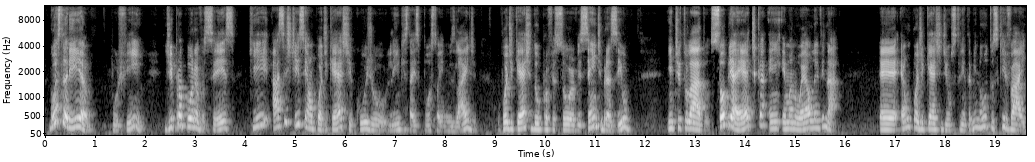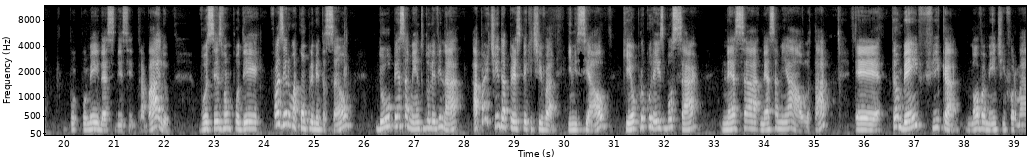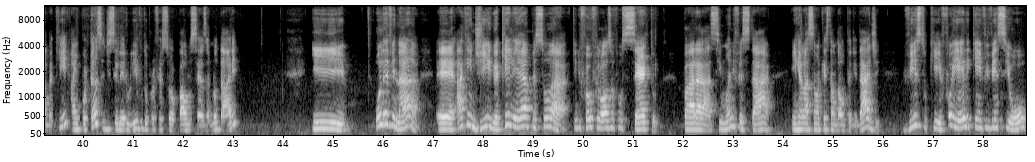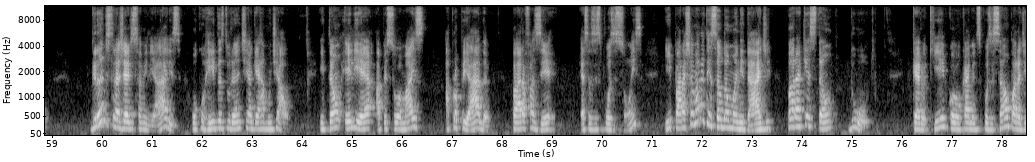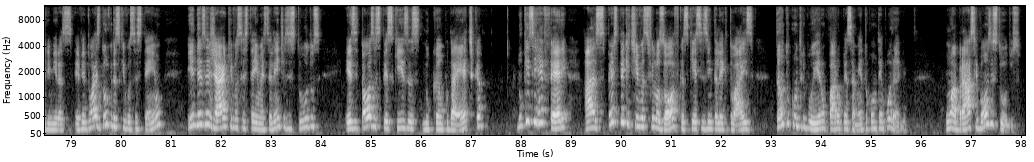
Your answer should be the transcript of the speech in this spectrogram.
Gostaria, por fim, de propor a vocês que assistissem a um podcast, cujo link está exposto aí no slide, o podcast do professor Vicente Brasil, intitulado Sobre a Ética em Emmanuel Levinas. É, é, um podcast de uns 30 minutos que vai, por, por meio desse, desse trabalho, vocês vão poder fazer uma complementação do pensamento do Levinas a partir da perspectiva inicial que eu procurei esboçar nessa, nessa minha aula, tá? É, também fica novamente informado aqui a importância de se ler o livro do professor Paulo César Nodari. E o Levinas, é, há quem diga que ele é a pessoa, que ele foi o filósofo certo para se manifestar em relação à questão da autoridade, visto que foi ele quem vivenciou grandes tragédias familiares ocorridas durante a Guerra Mundial. Então, ele é a pessoa mais apropriada para fazer essas exposições e para chamar a atenção da humanidade para a questão do outro. Quero aqui colocar à minha disposição para dirimir as eventuais dúvidas que vocês tenham e desejar que vocês tenham excelentes estudos exitosas pesquisas no campo da ética, no que se refere às perspectivas filosóficas que esses intelectuais tanto contribuíram para o pensamento contemporâneo. Um abraço e bons estudos!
